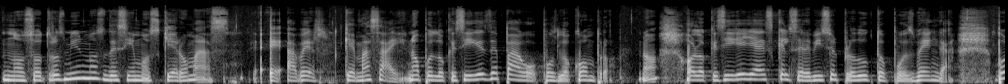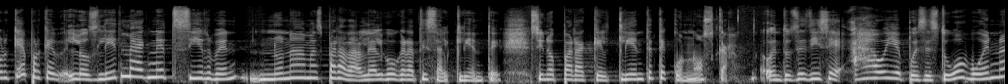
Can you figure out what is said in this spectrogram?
nosotros mismos decimos quiero más. Eh, a ver, ¿qué más hay? No, pues lo que sigue es de pago, pues lo compro, ¿no? O lo que sigue ya es que el servicio, el producto, pues venga. ¿Por qué? Porque los lead magnets sirven no nada más para darle algo gratis al cliente, sino para que el cliente te conozca. Entonces dice, ah, oye, pues estuvo buena,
